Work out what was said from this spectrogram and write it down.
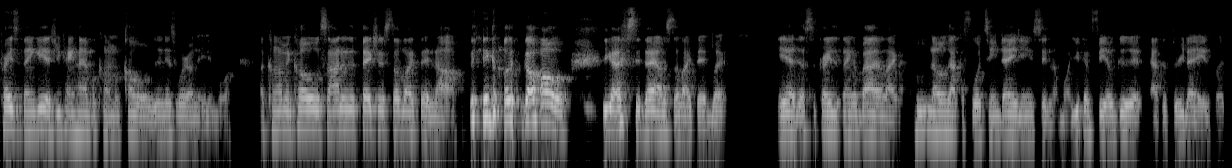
crazy thing is, you can't have a common cold in this world anymore. a common cold, sinus infection, stuff like that. Nah, go go home. You gotta sit down and stuff like that. But yeah, that's the crazy thing about it. Like, who knows after 14 days you ain't sick no more. You can feel good after three days, but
